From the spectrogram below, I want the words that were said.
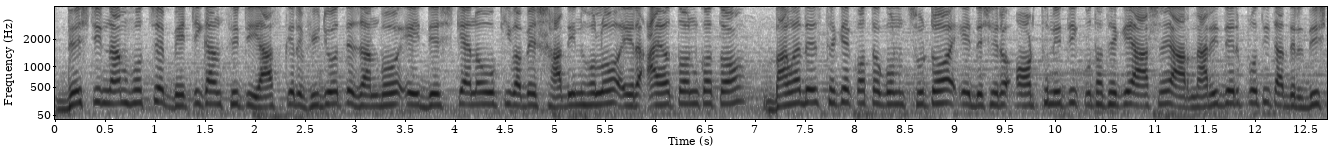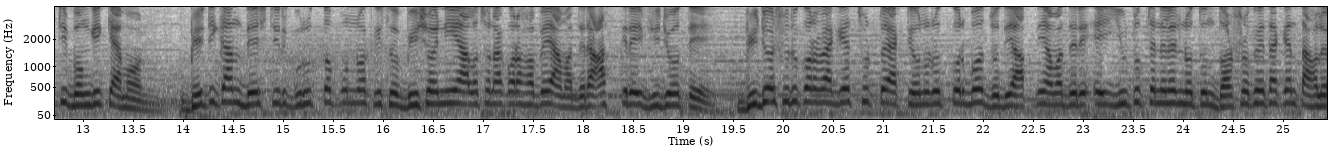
দেশটির নাম হচ্ছে বেটিকান সিটি। আজকের ভিডিওতে জানব এই দেশ কেন কীভাবে স্বাধীন হলো, এর আয়তন কত, বাংলাদেশ থেকে কত গুণ ছোট, এ দেশের অর্থনীতি কোথা থেকে আসে, আর নারীদের প্রতি তাদের দৃষ্টিভঙ্গি কেমন? ভেটিকান দেশটির গুরুত্বপূর্ণ কিছু বিষয় নিয়ে আলোচনা করা হবে আমাদের আজকের এই ভিডিওতে। ভিডিও শুরু করার আগে ছোট্ট একটি অনুরোধ করব, যদি আপনি আমাদের এই ইউটিউব চ্যানেলের নতুন দর্শক হয়ে থাকেন, তাহলে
